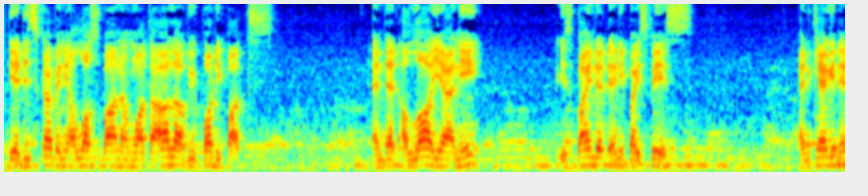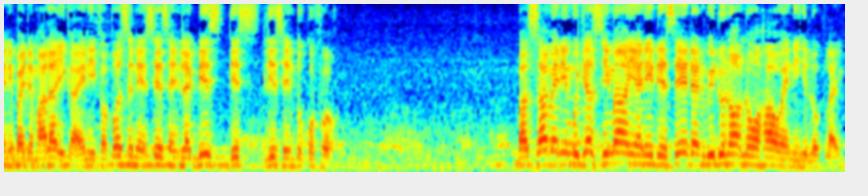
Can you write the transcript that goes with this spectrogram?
dia describe ini Allah Subhanahu wa taala with body parts and that Allah yani is binded any by space and carried any by the malaika and if a person says any like this this leads into kufr but some any mujassima yani they say that we do not know how any he look like.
